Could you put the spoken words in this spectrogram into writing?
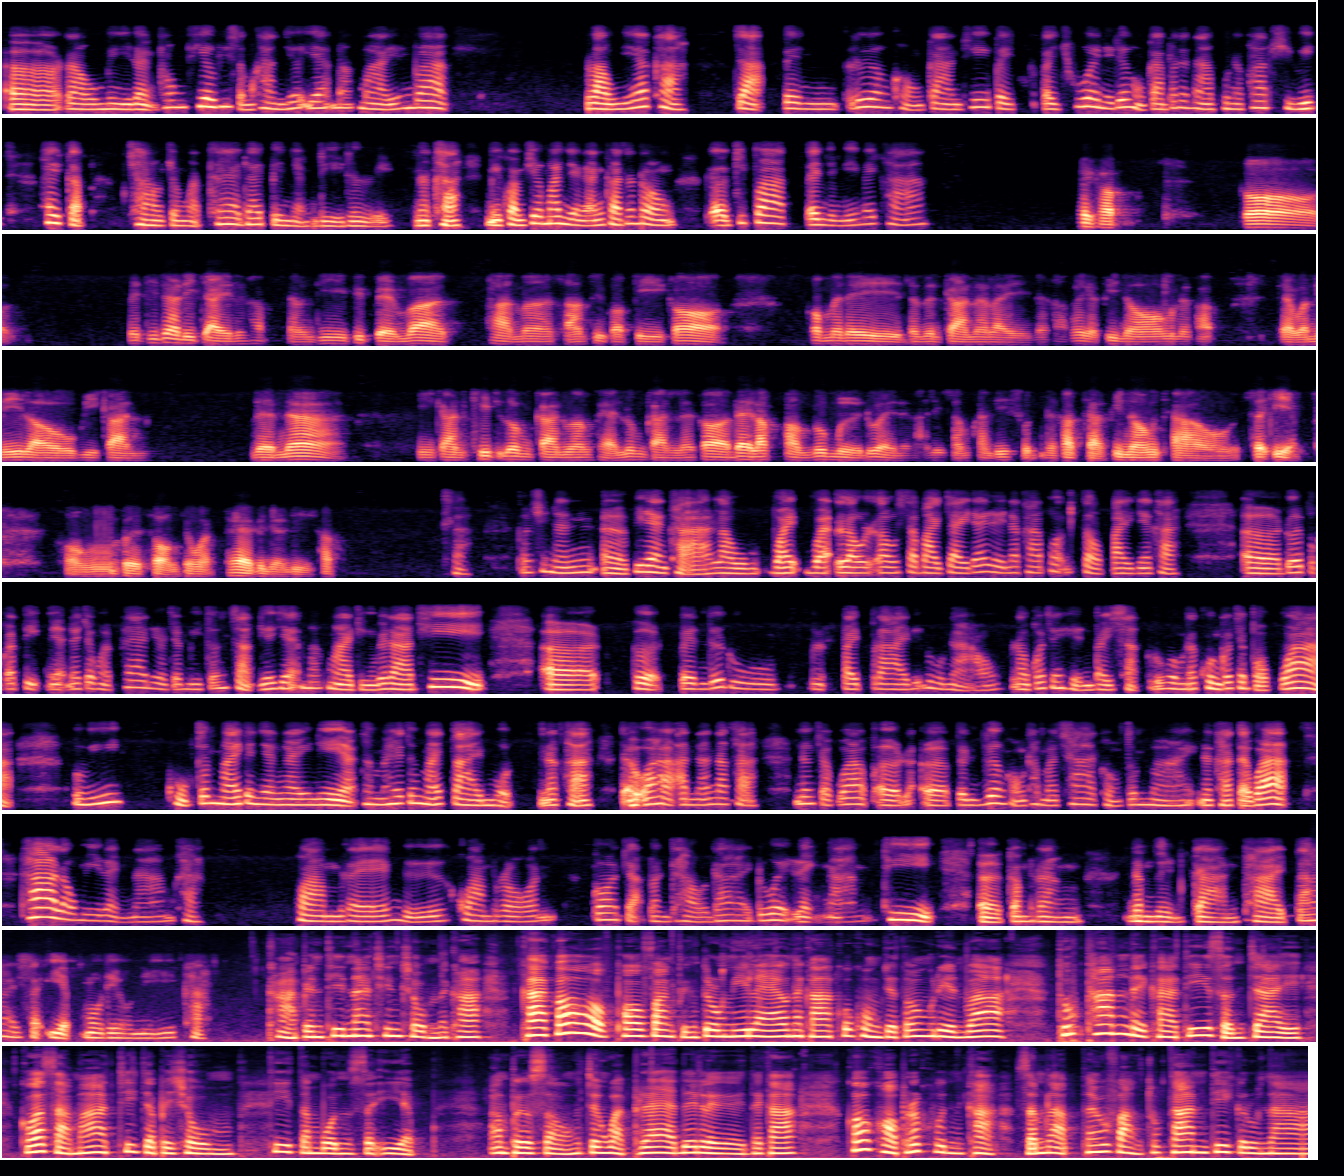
เเรามีแหล่งท่องเที่ยวที่สำคัญเยอะแยะมากมายเช่นว่าเหล่านี้ค่ะจะเป็นเรื่องของการที่ไปไปช่วยในเรื่องของการพัฒนาคุณภาพชีวิตให้กับชาวจังหวัดแพร่ได้เป็นอย่างดีเลยนะคะ มีความเชื่อมั่นอย่างนั้นค่ะท่านรองออคิดว่าเป็นอย่างนี้ไหมคะ ใช่ครับ ก็เป็นที่น่าดีใจนะครับ อย่างที่พี่เปรมว่าผ่านมาสามสิบกว่าปีก็ก็ไม่ได้ดำเนินการอะไรนะครับ ให้กับพี่น้องนะครับ แต่วันนี้เรามีการเดินหน้า มีการคิดร่วมกันวางแผนร่วมกัน แล้วก็ได้รับความร่วมมือด้วยนะอันนี้สำคัญที่สุดนะครับ จากพี่น้องชาวเสียบของอำเภอสองจังหวัดแพร่เป็นอย่างดีครับ เพราะฉะนั้นพี่แดงขาเราไว้เราเราสบายใจได้เลยนะคะ เพราะต่อไปเนี่ยค่ะโดยปกติเนี่ยในจังหวัดแพร่เนี่ยจะมีต้นสักเยอะแยะมากมายถึงเวลาที่เกิดเป็นฤดูปลายปลายฤดูหนาว เราก็จะเห็นใบสักร่วงแล้วคนก็จะบอกว่าอุ้ยขูกต้นไม้กันยังไงเนี่ยทำไมให้ต้นไม้ตายหมดนะคะ แต่ว่าอันนั้นนะคะเนื่องจากว่าเออเออเป็นเรื่องของธรรมชาติของต้นไม้นะคะ แต่ว่าถ้าเรามีแหล่งน้ำค่ะ ความแรงหรือความร้อนก็จะบรรเทาได้ด้วยแหล่งน้ำที่กำลังดำเนินการภายใต้เสียบโมเดลนี้ค่ะค่ะเป็นที่น่าชื่นชมนะคะ ค่ะก็พอฟังถึงตรงนี้แล้วนะคะ ก็คงจะต้องเรียนว่าทุกท่านเลยค่ะที่สนใจก็สามารถที่จะไปชมที่ตำบลเสียบ อำเภอสองจังหวัดแพร่ได้เลยนะคะ ก็ขอบพระคุณค่ะสำหรับท่านผู้ฟังทุกท่านที่กรุณา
